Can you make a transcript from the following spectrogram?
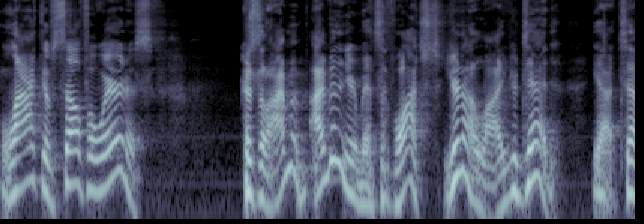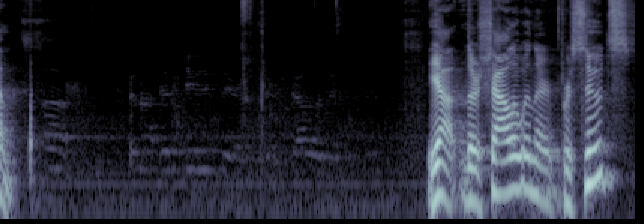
lack of self awareness. I said, I'm a, I've been in your midst. I've watched. You're not alive. You're dead. Yeah, Tim. Yeah, they're shallow in their pursuits.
